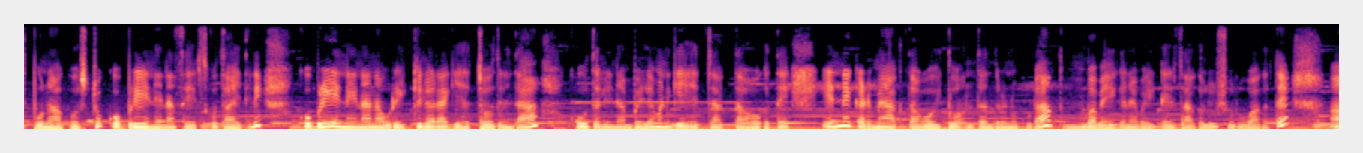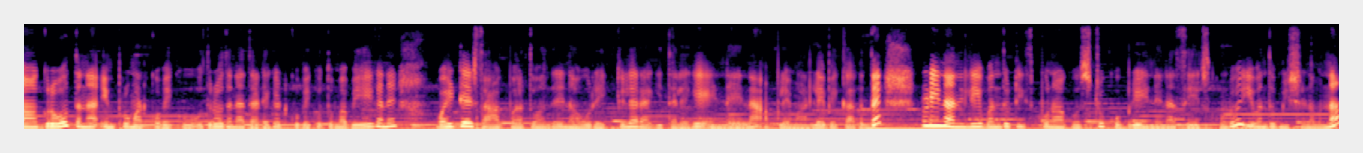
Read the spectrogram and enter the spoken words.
ಸ್ಪೂನ್ ಆಗುವಷ್ಟು ಕೊಬ್ಬರಿ ಎಣ್ಣೆನ ಸೇರಿಸ್ಕೊತಾ ಇದ್ದೀನಿ. ಕೊಬ್ಬರಿ ಎಣ್ಣೆನ ನಾವು ರೆಗ್ಯುಲರ್ ಆಗಿ ಹಚ್ಚೋದ್ರಿಂದ ಕೂದಲಿನ ಬೆಳವಣಿಗೆ ಹೆಚ್ಚಾಗ್ತಾ ಹೋಗುತ್ತೆ. ಎಣ್ಣೆ ಕಡಿಮೆ ಆಗ್ತಾ ಹೋಯಿತು ಅಂತಂದ್ರೂ ಕೂಡ ತುಂಬ ಬೇಗನೆ ವೈಟ್ ಆಗಲು ಶುರುವಾಗುತ್ತೆ. ಗ್ರೋತನ್ನು ಇಂಪ್ರೂವ್ ಮಾಡ್ಕೋಬೇಕು, ಉದ್ರೋದನ್ನು ತಡೆಗಟ್ಕೋಬೇಕು, ತುಂಬ ಬೇಗನೆ ವೈಟ್ ಆಗಬಾರ್ದು ಅಂದರೆ ನಾವು ರೆಗ್ಯುಲರ್ ಆಗಿ ತಲೆಗೆ ಎಣ್ಣೆಯನ್ನು ಅಪ್ಲೈ ಮಾಡಲೇಬೇಕಾಗುತ್ತೆ. ನೋಡಿ, ನಾನಿಲ್ಲಿ ಒಂದು ಟೀ ಸ್ಪೂನ್ ಆಗುವಷ್ಟು ಕೊಬ್ಬರಿ ಎಣ್ಣೆನ ಸೇರಿಸ್ಕೊಂಡು ಈ ಒಂದು ಮಿಶ್ರಣವನ್ನು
